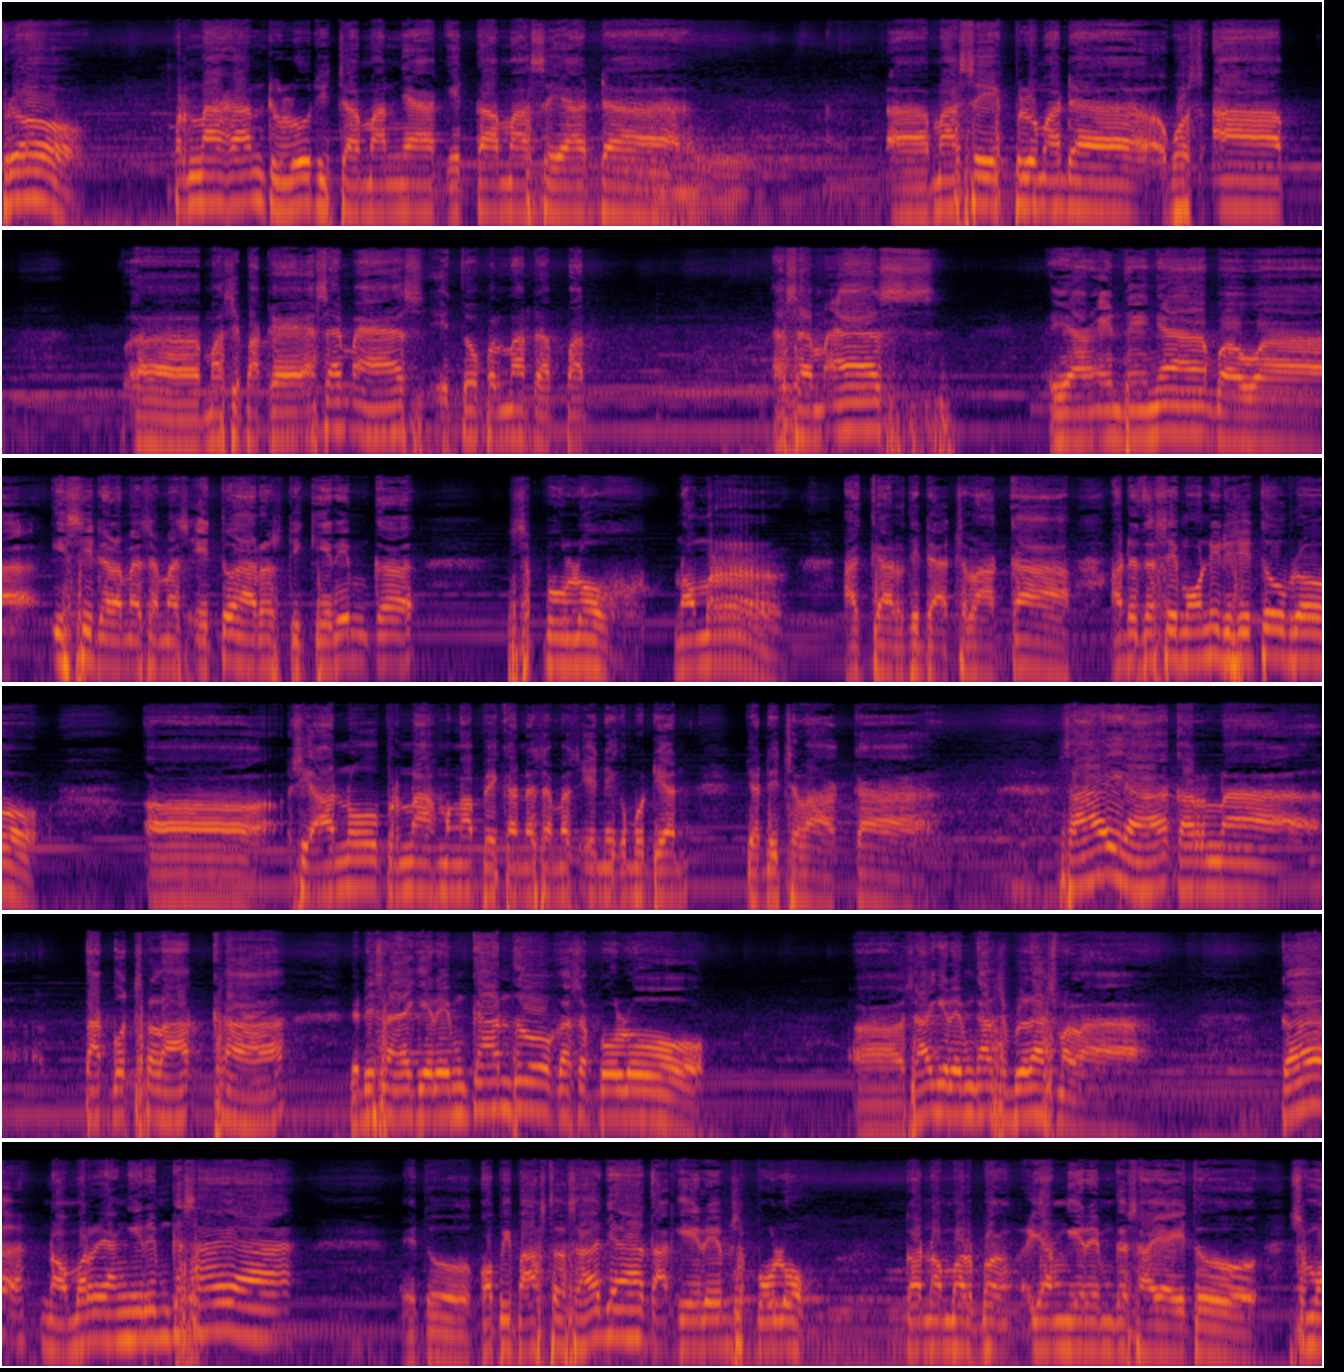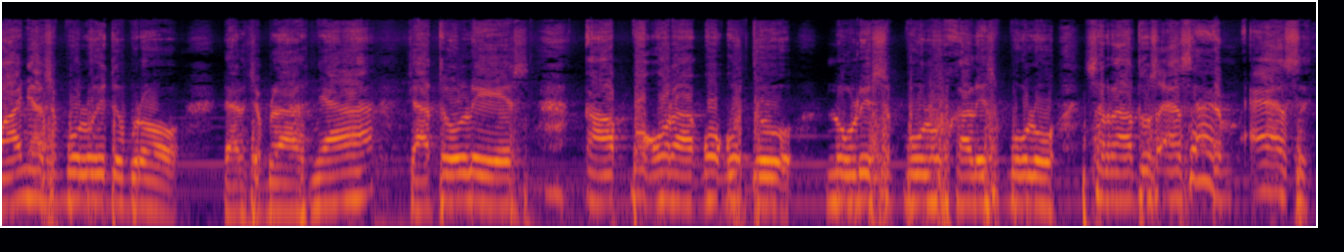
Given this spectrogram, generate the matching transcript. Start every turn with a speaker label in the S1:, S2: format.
S1: Bro, pernah kan dulu di zamannya kita masih ada uh, masih belum ada WhatsApp, uh, masih pakai SMS, itu pernah dapat SMS yang intinya bahwa isi dalam SMS itu harus dikirim ke 10 nomor agar tidak celaka. Ada testimoni di situ, Bro. Uh, si Anu pernah mengabaikan SMS ini kemudian jadi celaka. Saya karena takut celaka, jadi saya kirimkan tuh ke 10 uh, saya kirimkan 11 malah ke nomor yang ngirim ke saya itu copy paste saja tak kirim 10 ke nomor yang ngirim ke saya itu. Semuanya 10 itu bro. Dan sebelahnya saya tulis kapok ora kudu nulis 10 kali 10 100 SMS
